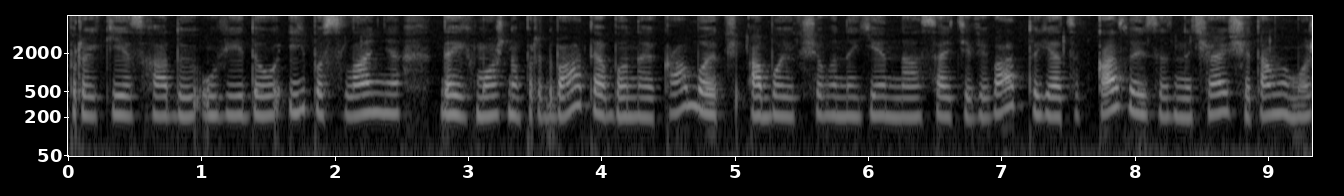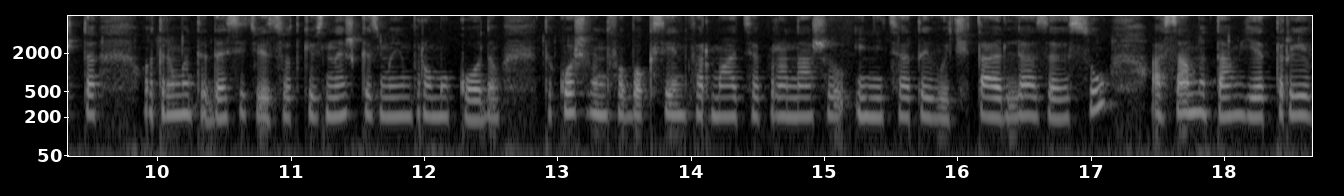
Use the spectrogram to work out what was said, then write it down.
про які я згадую у відео, і посилання, де їх можна придбати або на або якщо, або якщо вони є на сайті Vivat, то я це вказую і зазначаю, що там ви можете отримати 10% знижки з моїм промокодом. Також в інфобоксі інформація про нашу ініціативу читаю для ЗСУ, а саме там є три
